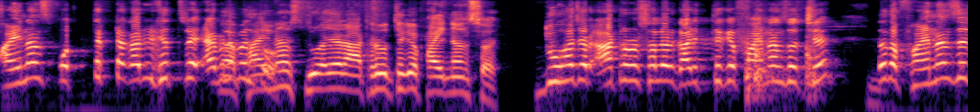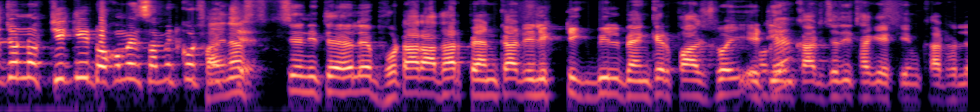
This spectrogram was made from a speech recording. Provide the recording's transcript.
ফাইন্যান্স প্রত্যেকটা গাড়ির ক্ষেত্রে অ্যাভেলেবেল ফাইন্যান্স দু হাজার আঠারো থেকে ফাইন্যান্স হয়। দুহাজার আঠেরো সালের গাড়ির থেকে ফাইন্যান্স হচ্ছে। দাদা ফাইন্যান্সের জন্য কি কি ডকুমেন্ট সাবমিট করতে ফাইন্যান্স নিতে হলে voter Aadhaar PAN card electric bill ব্যাংকের পাসবই এটিএম কার্ড যদি থাকে এটিএম কার্ড হলে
